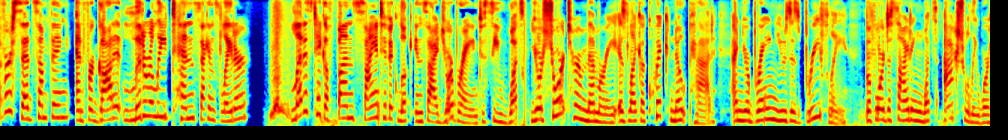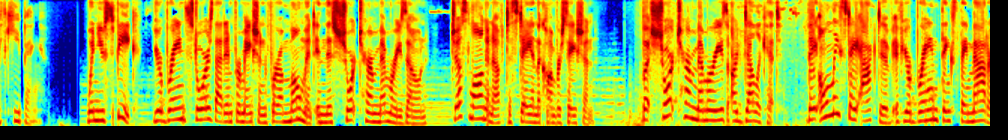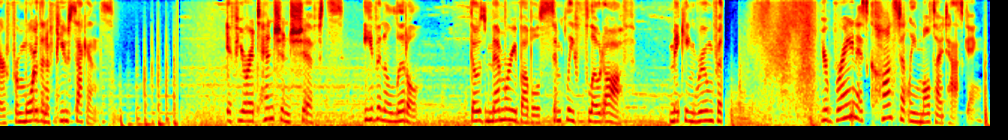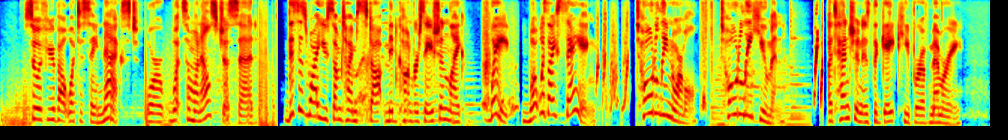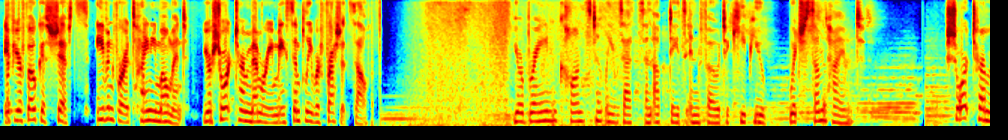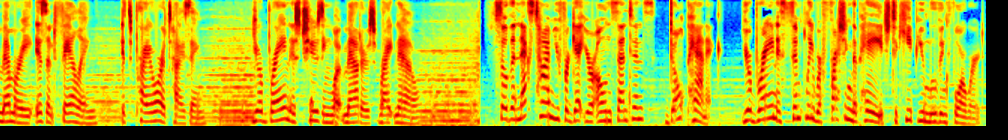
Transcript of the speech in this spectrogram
Ever said something and forgot it literally 10 seconds later? Let us take a fun scientific look inside your brain to see what's Your short term memory is like a quick notepad, and your brain uses briefly before deciding what's actually worth keeping. When you speak, your brain stores that information for a moment in this short-term memory zone, just long enough to stay in the conversation. But short-term memories are delicate. They only stay active if your brain thinks they matter for more than a few seconds. If your attention shifts, even a little, those memory bubbles simply float off, making room for your brain is constantly multitasking. So if you're about what to say next, or what someone else just said, this is why you sometimes stop mid-conversation like, wait, what was I saying? Totally normal, totally human. Attention is the gatekeeper of memory. If your focus shifts, even for a tiny moment, your short-term memory may simply refresh itself. Your brain constantly sets and updates info to keep you, which sometimes Short term memory isn't failing, it's prioritizing. Your brain is choosing what matters right now. So the next time you forget your own sentence, don't panic. Your brain is simply refreshing the page to keep you moving forward.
